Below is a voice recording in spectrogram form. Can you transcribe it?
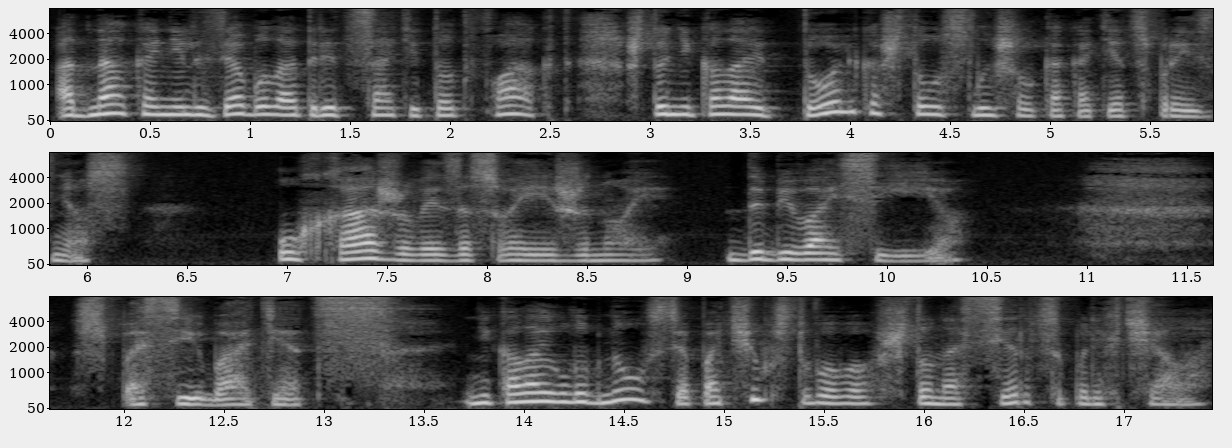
Однако нельзя было отрицать и тот факт, что Николай только что услышал, как отец произнес «Ухаживай за своей женой, добивайся ее». «Спасибо, отец». Николай улыбнулся, почувствовав, что на сердце полегчало.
